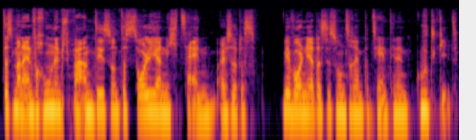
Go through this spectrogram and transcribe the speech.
dass man einfach unentspannt ist und das soll ja nicht sein. Also das wir wollen ja, dass es unseren Patientinnen gut geht.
